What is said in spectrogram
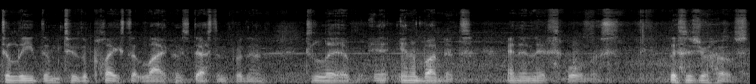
to lead them to the place that life has destined for them to live in, in abundance and in its fullness. This is your host,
